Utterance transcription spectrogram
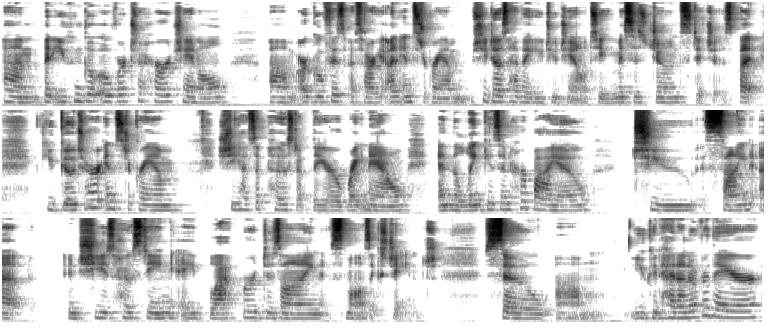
um, but you can go over to her channel um, or go, uh, sorry, on Instagram. She does have a YouTube channel too, Mrs. Jones Stitches. But if you go to her Instagram, she has a post up there right now, and the link is in her bio to sign up. And she is hosting a Blackbird Design Smalls Exchange. So um, you can head on over there,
